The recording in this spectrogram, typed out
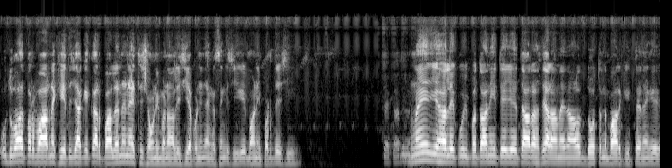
ਉਦੋਂ ਬਾਅਦ ਪਰਿਵਾਰ ਨੇ ਖੇਤ ਜਾ ਕੇ ਘਰ ਪਾ ਲੈਣੇ ਨੇ, ਇੱਥੇ ਛਾਉਣੀ ਬਣਾ ਲਈ ਸੀ, ਆਪਣੀ ਨਿਹੰਗ ਸਿੰਘ ਸੀਗੇ, ਬਾਣੀ ਪੜ੍ਹਦੇ ਸੀ। ਨਹੀਂ ਜੀ, ਹਾਲੇ ਕੋਈ ਪਤਾ ਨਹੀਂ ਤੇਜੇ ਤਾਰ ਹਥਿਆਰਾਂ ਦੇ ਨਾਲ ਦੋ ਤਿੰਨ ਵਾਰ ਕੀਤੇ ਨੇਗੇ,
